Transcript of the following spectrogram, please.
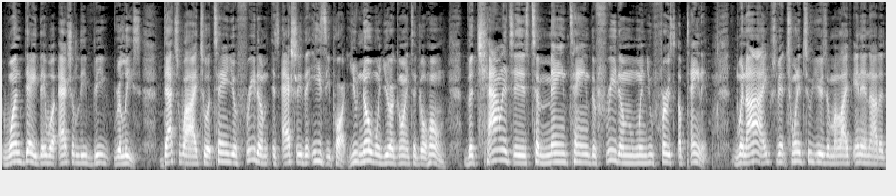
one day they will actually be released. That's why to attain your freedom is actually the easy part. You know when you're going to go home. The challenge is to maintain the freedom when you first obtain it when I spent 22 years of my life in and out of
